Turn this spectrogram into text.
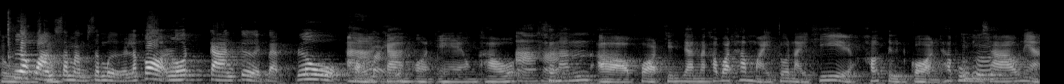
ถูก เพื่อความสม่ำเสมอแล้วก็ลดการเกิดแบบโรคขอ่าองไหมการอ่อนแอของเขา อ่าฮะฉะนั้นฟอร์ดยืนยันนะครับว่าถ้าไหมตัวไหนที่เขาตื่นก่อน ถ้าพรุ่งนี้อือฮึเช้าเนี่ย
